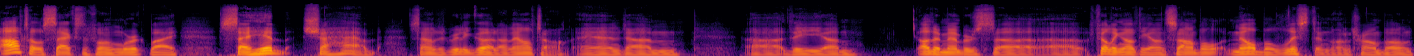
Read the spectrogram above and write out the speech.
alto saxophone work by Sahib Shihab sounded really good on alto, and um, uh, the um, other members uh, uh, filling out the ensemble, Melba Liston on trombone,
